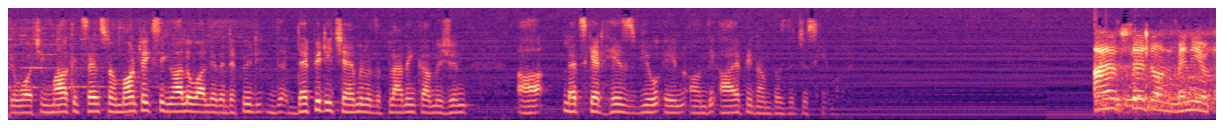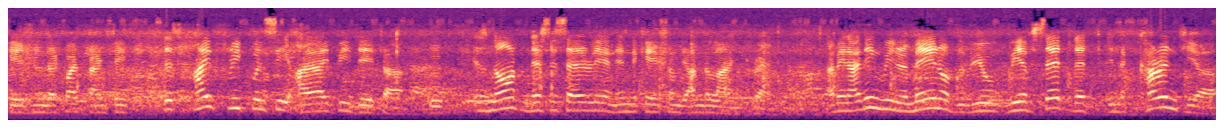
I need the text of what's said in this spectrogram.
You're watching Market Sense. Now, Montek Singh Ahluwalia, the deputy, the deputy chairman of the Planning Commission, uh, let's get his view in on the IIP numbers that just came out. I have said on many occasions that quite frankly, this high frequency IIP data is not necessarily an indication of the underlying trend. I mean, I think we remain of the view, we have said that in the current year,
